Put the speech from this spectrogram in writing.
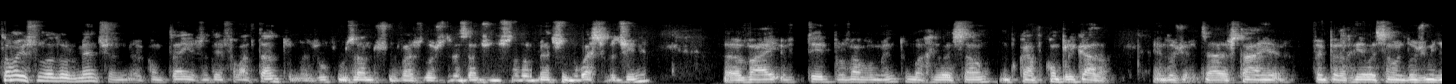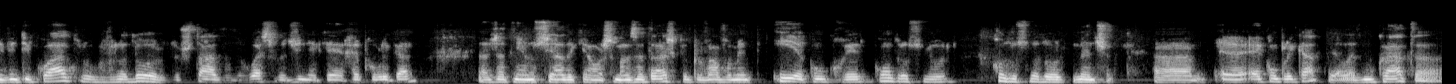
Também o senador Manchin, como tem, gente tem falado tanto nos últimos anos, nos dois, três anos, do senador Manchin de West Virginia, uh, vai ter provavelmente uma reeleição um bocado complicada. Está, vem para a reeleição em 2024, o governador do estado de West Virginia, que é republicano, uh, já tinha anunciado aqui há umas semanas atrás que provavelmente ia concorrer contra o senhor, contra o senador Manchin. Uh, é, é, complicado, ele é democrata,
